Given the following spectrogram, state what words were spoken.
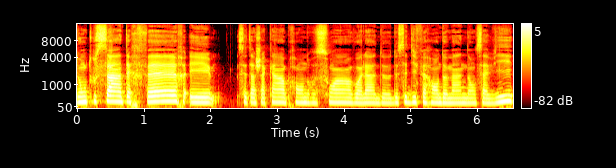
Donc tout ça interfère et c'est à chacun à prendre soin voilà de, de ces différents domaines dans sa vie.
